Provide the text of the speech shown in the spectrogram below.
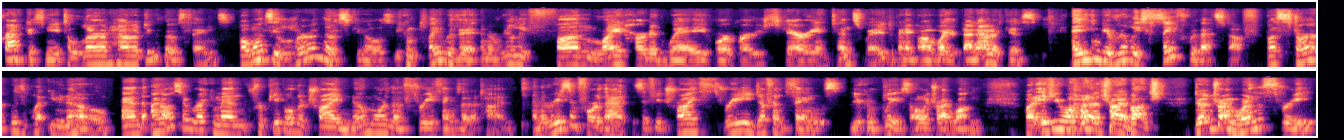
practice, you need to learn how to do those things. But once you learn those skills, you can play with it in a really fun, lighthearted way or a very scary, intense way, depending on what your dynamic is. And you can be really safe with that stuff, but start with what you know. And I also recommend for people to try no more than three things at a time. And the reason for that is if you try three different things, you can please only try one. But if you want to try a bunch, don't try more than three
